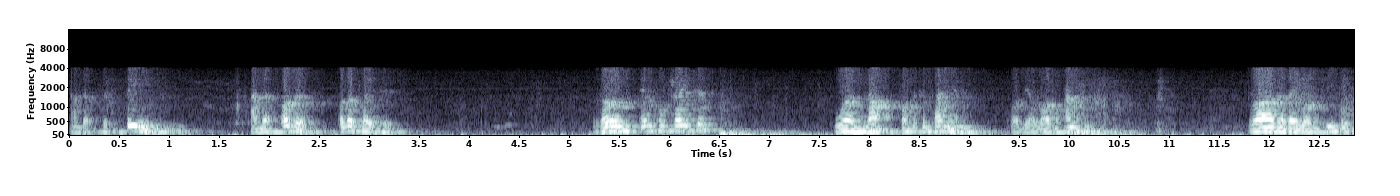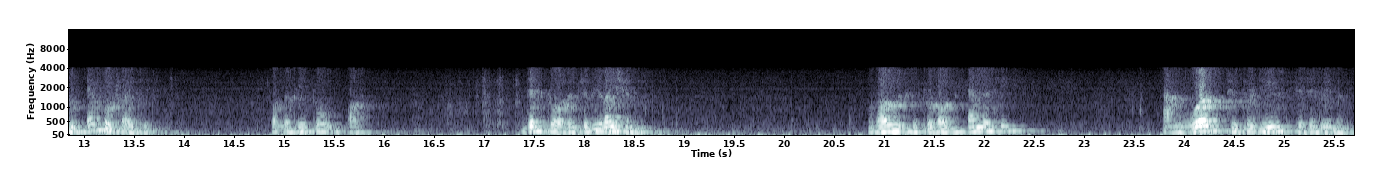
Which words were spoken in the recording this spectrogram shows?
and at the Siffin and at other, other places those infiltrators were not from the companions anhu. rather they were people who infiltrated from the people of discord and tribulation. Those who provoked enmity and worked to produce disagreements.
